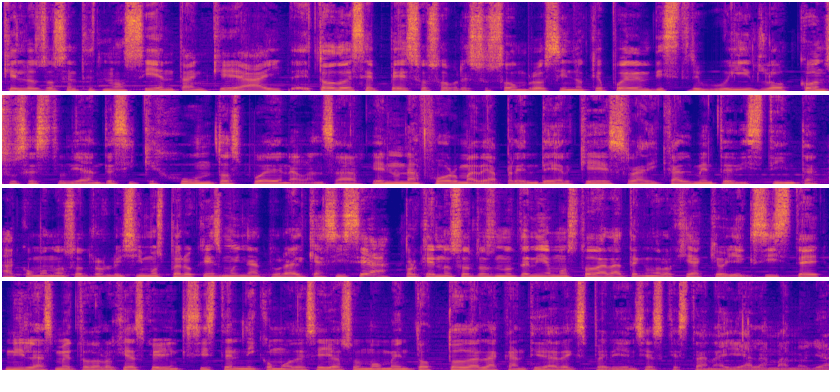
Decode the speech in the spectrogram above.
que los docentes no sientan que hay eh, todo ese peso sobre sus hombros, sino que pueden distribuirlo con sus estudiantes y que juntos pueden avanzar en una forma de aprender que es radicalmente distinta a como nosotros lo hicimos, pero que es muy natural que así sea, porque nosotros no teníamos toda la tecnología que hoy existe, ni las metodologías que hoy existen, ni como decía yo hace un momento, toda la cantidad de experiencias que están ahí a la mano ya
